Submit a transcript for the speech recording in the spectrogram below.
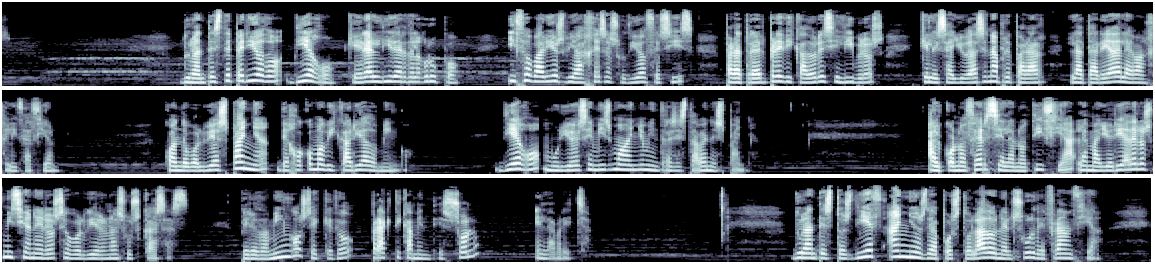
Durante este periodo, Diego, que era el líder del grupo, hizo varios viajes a su diócesis para traer predicadores y libros que les ayudasen a preparar la tarea de la evangelización. Cuando volvió a España, dejó como vicario a Domingo. Diego murió ese mismo año mientras estaba en España. Al conocerse la noticia, la mayoría de los misioneros se volvieron a sus casas, pero Domingo se quedó prácticamente solo en la brecha. Durante estos diez años de apostolado en el sur de Francia,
